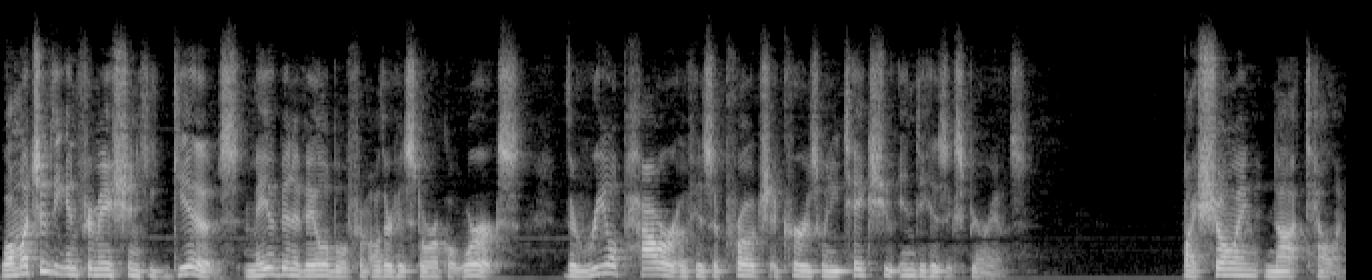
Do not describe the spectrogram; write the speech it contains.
While much of the information he gives may have been available from other historical works, the real power of his approach occurs when he takes you into his experience by showing, not telling.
